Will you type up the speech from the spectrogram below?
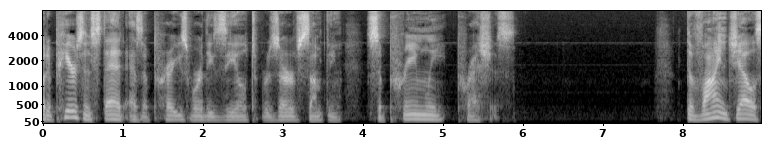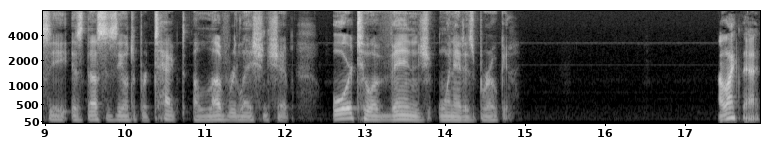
but appears instead as a praiseworthy zeal to preserve something supremely precious. Divine jealousy is thus a zeal to protect a love relationship or to avenge when it is broken. i like that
